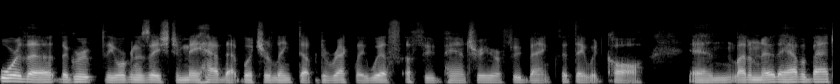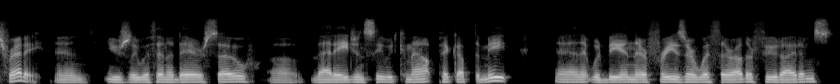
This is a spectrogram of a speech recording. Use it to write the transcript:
or the, the group, the organization may have that butcher linked up directly with a food pantry or food bank that they would call and let them know they have a batch ready. And usually within a day or so, uh, that agency would come out, pick up the meat, and it would be in their freezer with their other food items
